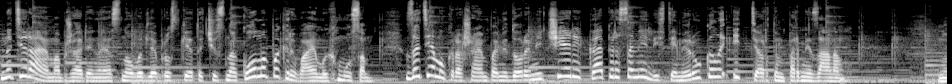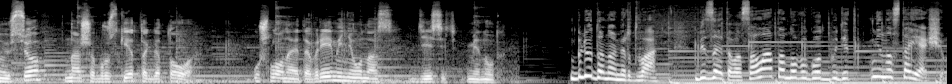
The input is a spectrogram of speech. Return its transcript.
Натираем обжаренные основы для брускета чесноком и покрываем их муссом. Затем украшаем помидорами черри, каперсами, листьями руколы и тертым пармезаном. Ну и все, наша брускетта готова. Ушло на это времени у нас 10 минут. Блюдо номер два. Без этого салата Новый год будет не настоящим.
